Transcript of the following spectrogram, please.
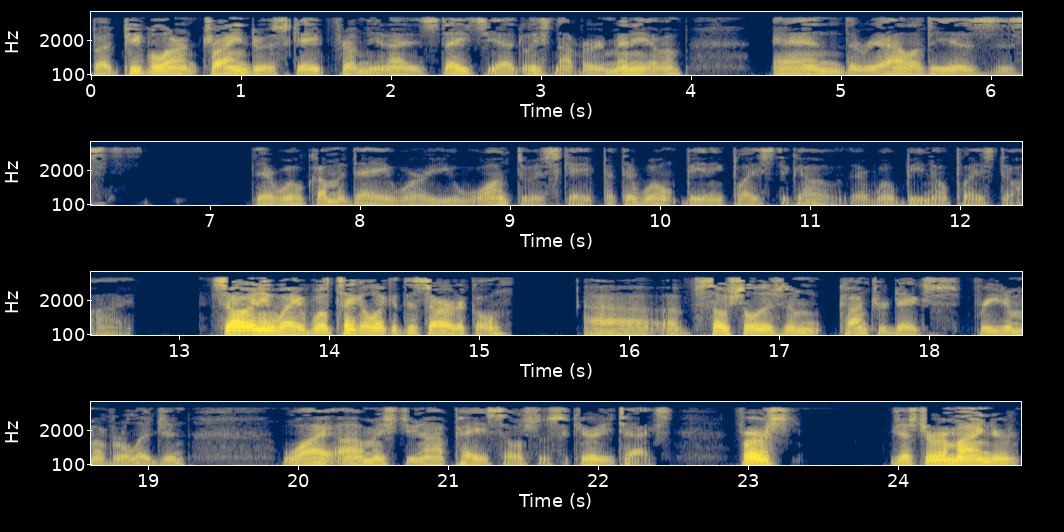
But people aren't trying to escape from the United States yet, at least not very many of them. And the reality is, is there will come a day where you want to escape, but there won't be any place to go. There will be no place to hide. So anyway, we'll take a look at this article uh, of socialism contradicts freedom of religion. Why Amish do not pay Social Security tax. First, just a reminder,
